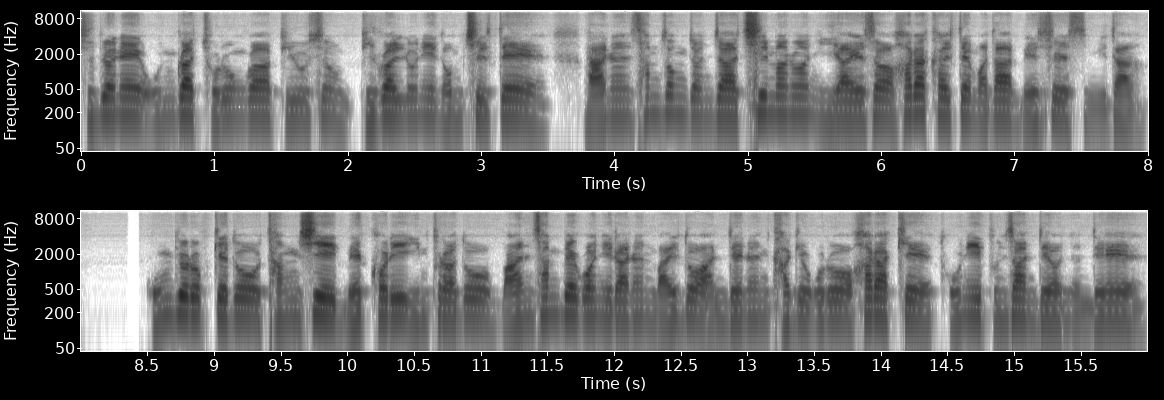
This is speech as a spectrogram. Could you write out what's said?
주변에 온갖 조롱과 비웃음, 비관론이 넘칠 때 나는 삼성전자 7만원 이하에서 하락할 때마다 매수했습니다. 공교롭게도 당시 맥커리 인프라도 1,300원이라는 말도 안 되는 가격으로 하락해 돈이 분산되었는데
